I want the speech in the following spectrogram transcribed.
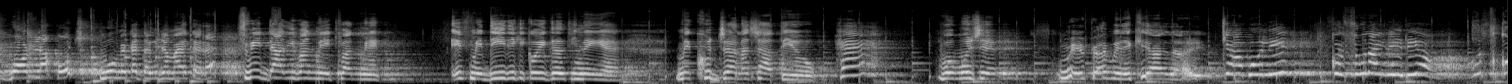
बोल ना कुछ। मुँह में क्या दही जमाए तेरे स्वीट दादी वन मिनट वन मिनट इसमें दीदी की कोई गलती नहीं है मैं खुद जाना चाहती हूँ। है? वो मुझे मेरी फैमिली की याद आ रही क्या बोली? कुछ सुना ही नहीं दिया। उसको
